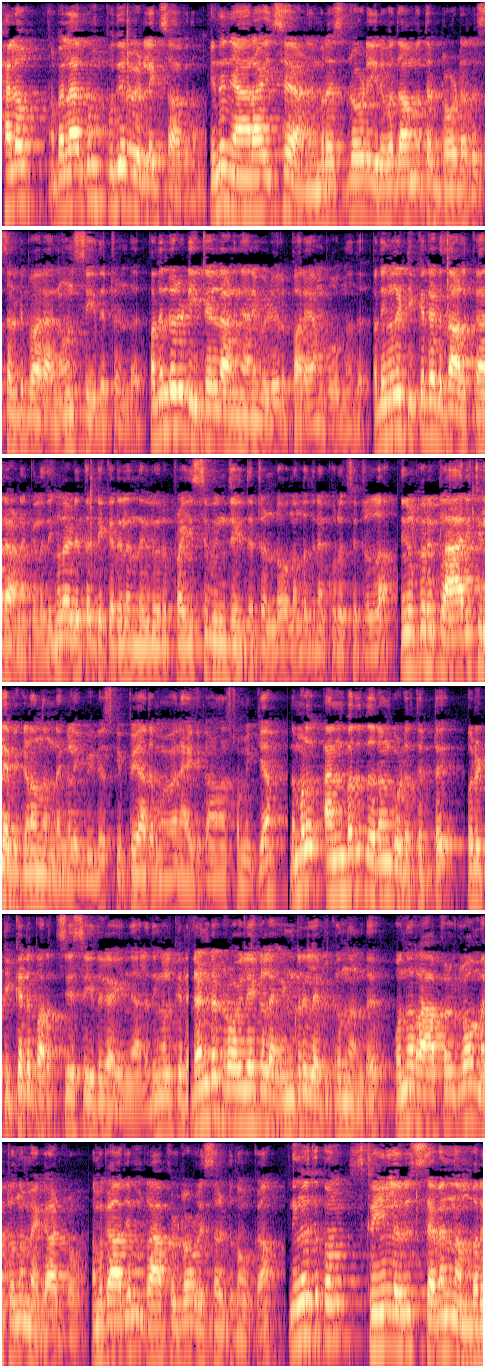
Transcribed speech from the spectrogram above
ഹലോ അപ്പൊ എല്ലാവർക്കും പുതിയൊരു വീട്ടിലേക്ക് സ്വാഗതം. ഇന്ന് ഞായറാഴ്ചയാണ്. എംറസ് ഡ്രോയുടെ ഇരുപതാമത്തെ ഡ്രോയുടെ റിസൾട്ട് ഇപ്പോൾ അവർ അനൗൺസ് ചെയ്തിട്ടുണ്ട്. അപ്പൊ അതിന്റെ ഒരു ഡീറ്റെയിൽഡ് ആണ് ഞാൻ ഈ വീഡിയോയിൽ പറയാൻ പോകുന്നത്. അപ്പൊ നിങ്ങൾ ടിക്കറ്റ് എടുത്ത ആൾക്കാരാണെങ്കിൽ നിങ്ങൾ എടുത്ത ടിക്കറ്റിൽ എന്തെങ്കിലും ഒരു പ്രൈസ് വിൻ ചെയ്തിട്ടുണ്ടോ എന്നുള്ളതിനെ കുറിച്ചിട്ടുള്ള നിങ്ങൾക്കൊരു ക്ലാരിറ്റി ലഭിക്കണം എന്നുണ്ടെങ്കിൽ ഈ വീഡിയോ സ്കിപ്പ് ചെയ്യാതെ മുഴുവനായിട്ട് കാണാൻ ശ്രമിക്കുക. നമ്മൾ അൻപത് ദിറം കൊടുത്തിട്ട് ഒരു ടിക്കറ്റ് പർച്ചേസ് ചെയ്ത് കഴിഞ്ഞാൽ നിങ്ങൾക്ക് രണ്ട് ഡ്രോയിലേക്കുള്ള എൻട്രി ലഭിക്കുന്നുണ്ട്. ഒന്ന് റാഫൽ ഡ്രോ മറ്റൊന്ന് മെഗാ ഡ്രോ നമുക്ക് ആദ്യം റാഫൽ ഡ്രോ റിസൾട്ട് നോക്കാം. നിങ്ങൾക്കിപ്പം സ്ക്രീനിൽ ഒരു സെവൻ നമ്പർ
